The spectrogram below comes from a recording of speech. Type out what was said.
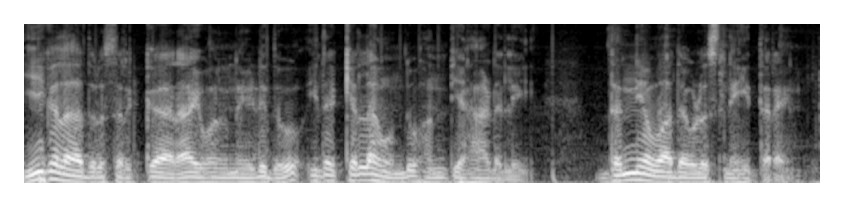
ಈಗಲಾದರೂ ಸರ್ಕಾರ ಇವನನ್ನು ಹಿಡಿದು ಇದಕ್ಕೆಲ್ಲ ಒಂದು ಅಂತ್ಯ ಹಾಡಲಿ. ಧನ್ಯವಾದಗಳು ಸ್ನೇಹಿತರೆ.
